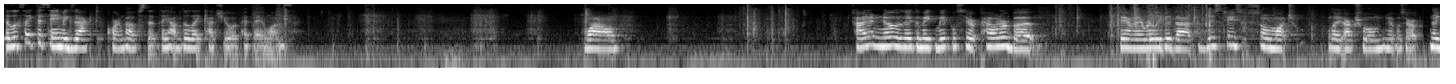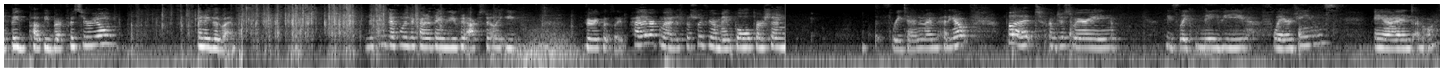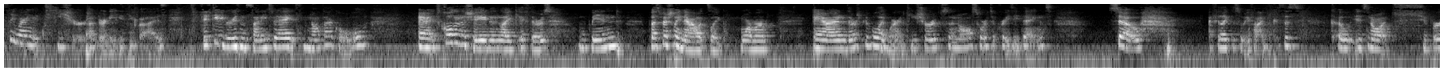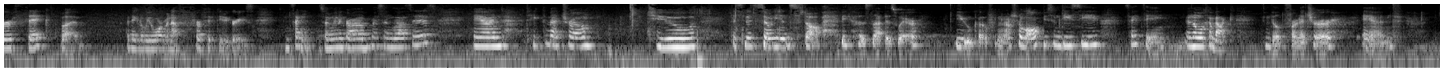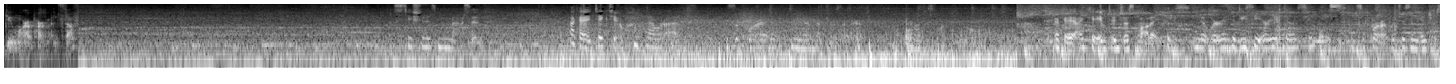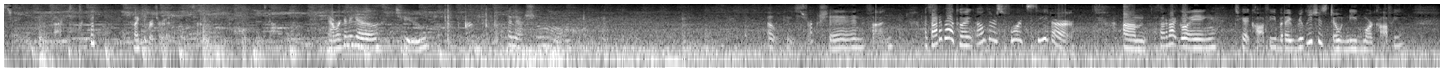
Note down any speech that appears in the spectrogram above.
It looks like the same exact corn puffs that they have the like cacio e pepe ones. Wow. I didn't know they could make maple syrup powder, but damn, they really did that. This tastes so much like actual maple syrup. Like big puffy breakfast cereal in a good way. This is definitely the kind of thing that you could accidentally eat very quickly. Highly recommend, especially if you're a maple person. 310 and I'm heading out. But I'm just wearing these like navy flare jeans and I'm honestly wearing a t-shirt underneath you guys. It's 50 degrees and sunny today. It's not that cold. And it's cold in the shade and like if there's wind, but especially now it's like warmer and there's people like wearing t-shirts and all sorts of crazy things. So I feel like this will be fine because this coat is not super thick, but I think it'll be warm enough for 50 degrees and sunny. So I'm gonna grab my sunglasses and take the metro to the Smithsonian stop because that is where you go for the National Mall. Do some DC sightseeing and then we'll come back and build furniture and do more apartment stuff. The station is massive. Okay, take two. now we're at Sephora near Metro Center. Okay, I caved and just bought it because nowhere in the DC area does samples at Sephora, which is an interesting fact. I can return it, so. Now we're gonna go to the National Mall. Oh, construction, fun. I thought about going, oh, there's Ford's Theater. Um, I thought about going to get coffee, but I really just don't need more coffee.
